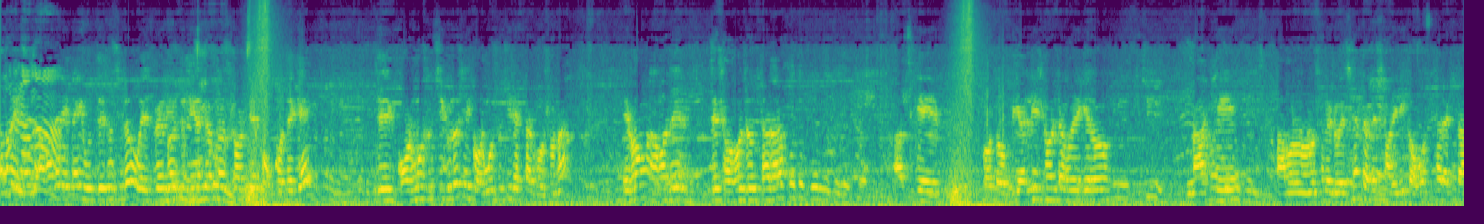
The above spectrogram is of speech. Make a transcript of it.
ফোন নামা এটাই উদ্দেশ্য ছিল ওয়েস্ট বেঙ্গল জুনিয়র ডক্টর ফ্রন্টের পক্ষ থেকে যে কর্মসূচিগুলো সেই কর্মসূচির একটা ঘোষণা এবং আমাদের যে সহযোদ্ধারা আজকে গত বিয়াল্লিশ ঘণ্টা হয়ে গেল না খেয়ে আমরণ অনুষ্ঠানে রয়েছেন তাদের শারীরিক অবস্থার একটা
